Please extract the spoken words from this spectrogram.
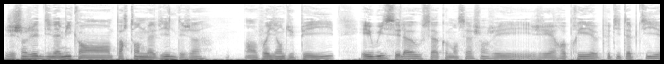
J'ai changé de dynamique en partant de ma ville déjà en voyant du pays. Et oui c'est là où ça a commencé à changer. J'ai repris petit à petit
